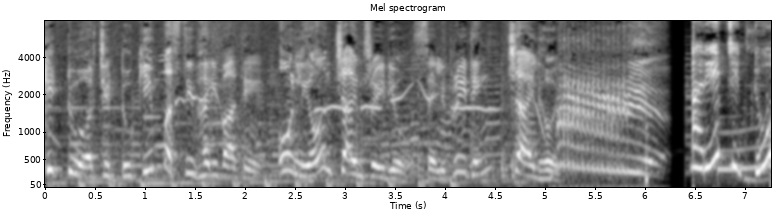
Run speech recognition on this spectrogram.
किट्टू और चिट्टू की मस्ती भरी बातें only on child radio celebrating childhood अरे चिट्टू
